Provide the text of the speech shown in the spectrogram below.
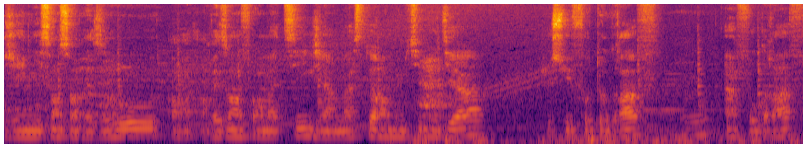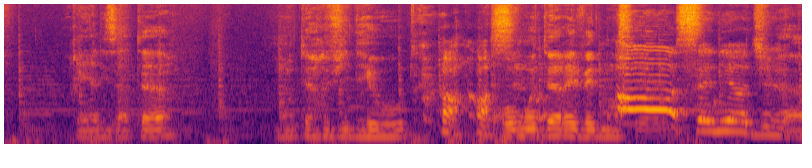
J'ai une licence en réseau, en, en réseau informatique, j'ai un master en multimédia, je suis photographe, infographe, réalisateur, monteur vidéo, Oh, promoteur événementiel. Oh Seigneur Dieu. Euh,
